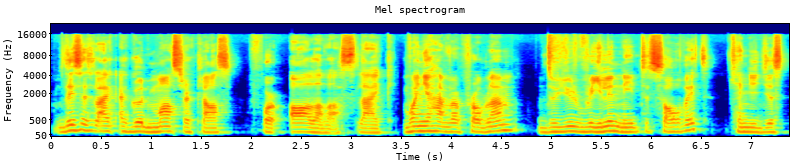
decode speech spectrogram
This is like a good masterclass for all of us. Like when you have a problem, do you really need to solve it? Can you just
